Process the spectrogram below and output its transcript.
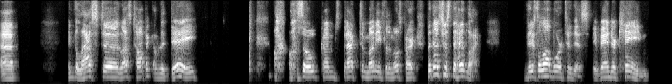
Uh, I think the last uh, last topic of the day also comes back to money for the most part, but that's just the headline. There's a lot more to this. Evander Kane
